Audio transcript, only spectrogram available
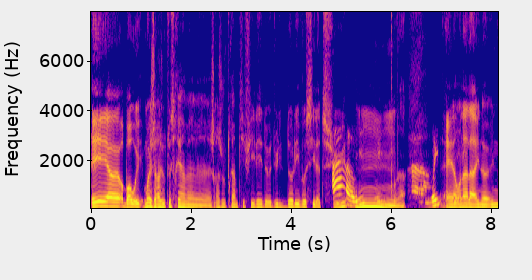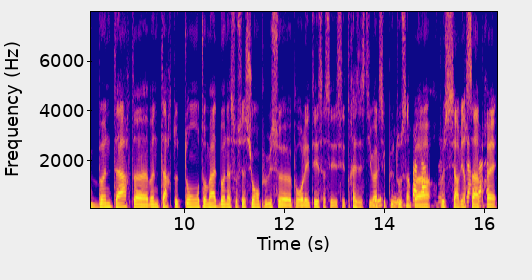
et euh, bon, oui, moi je rajouterai un, je rajouterai un petit filet d'huile d'olive aussi là-dessus. Ah oui. Mmh. Ah, oui. Et on a là une, une bonne tarte, euh, bonne tarte thon, tomate, bonne association en plus euh, pour l'été. Ça c'est très estival, c'est plutôt sympa. On peut se servir ça après.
